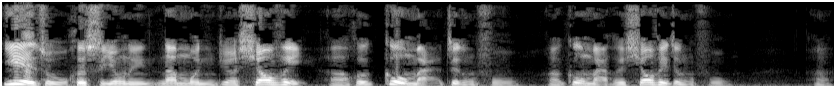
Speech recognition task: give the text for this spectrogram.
业主和使用人，那么你就要消费啊，或购买这种服务啊，购买和消费这种服务啊，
